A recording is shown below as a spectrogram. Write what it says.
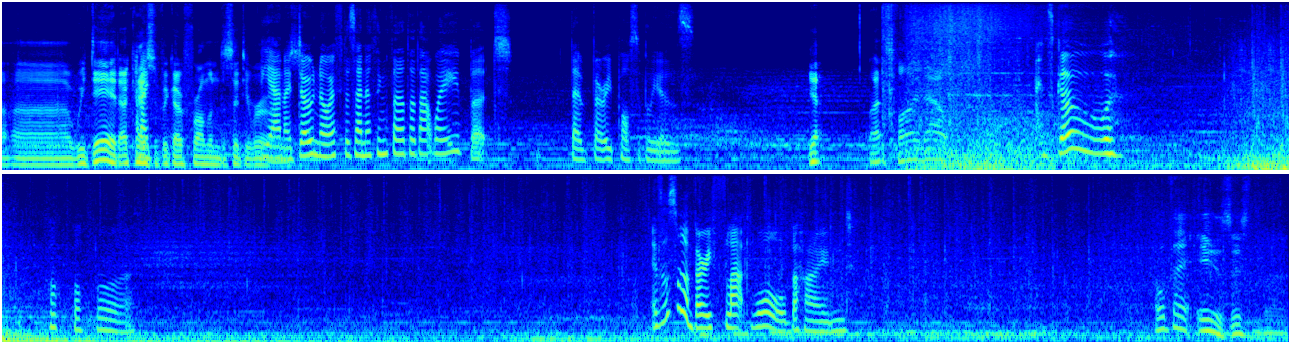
Uh, we did. Okay, And I- so if we go from Undercity Ruins. Yeah, and I don't know if there's anything further that way, but there very possibly is. Yeah, let's find out. Let's go. There's also a very flat wall behind. Oh, there is, isn't there?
